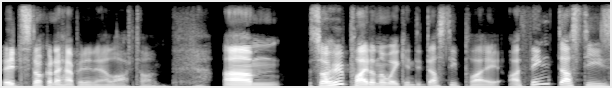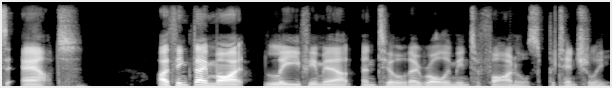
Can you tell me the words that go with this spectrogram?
It's not going to happen in our lifetime. Um, so who played on the weekend? Did Dusty play? I think Dusty's out. I think they might leave him out until they roll him into finals potentially.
